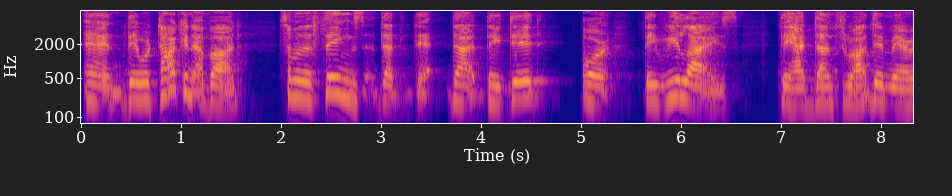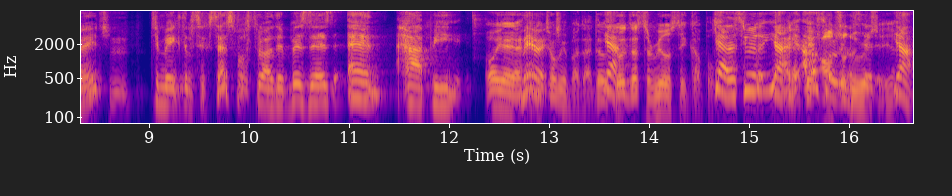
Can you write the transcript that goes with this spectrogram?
and they were talking about some of the things that they, that they did or they realized they had done throughout their marriage hmm. to make them successful throughout their business and happy. Oh yeah, yeah. You told me about that. Those- Yeah. That's the real estate couple. Yeah, that's really, yeah. Yeah, they also do real real estate. estate, yeah.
